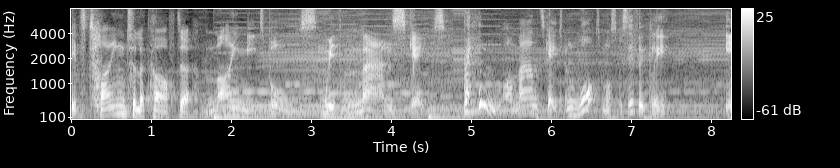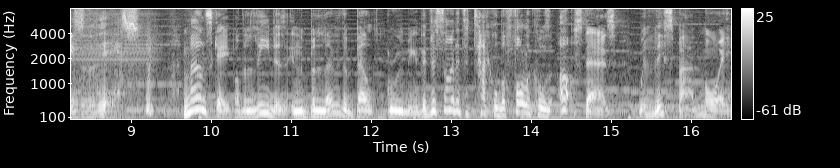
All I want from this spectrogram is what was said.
it's time to look after my meatballs with Manscaped. But who are Manscaped and what, more specifically, is this? Manscaped are the leaders in the below the belt grooming. They've decided to tackle the follicles upstairs with this bad boy.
